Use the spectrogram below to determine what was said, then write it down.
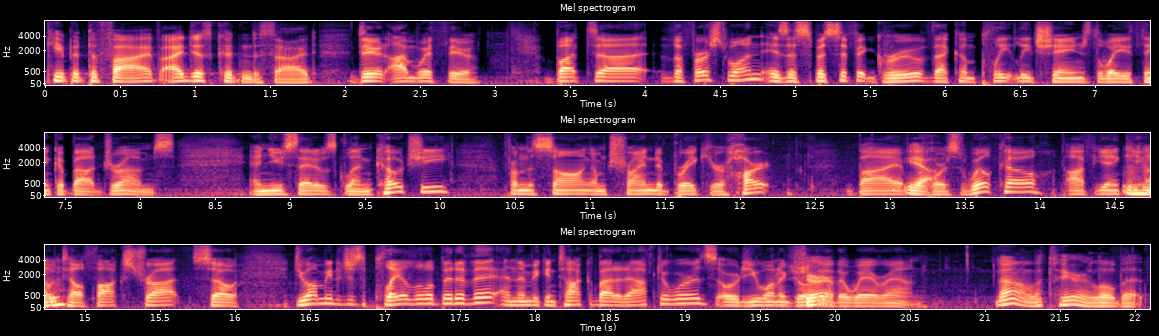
keep it to five. I just couldn't decide. dude. I'm with you. But uh, the first one is a specific groove that completely changed the way you think about drums, and you said it was Glenn Kotche from the song "I'm Trying to Break Your Heart." By of Yeah. course Wilco off Yankee Mhm. Hotel Foxtrot. So, do you want me to just play a little bit of it and then we can talk about it afterwards, or do you want to go Sure. the other way around? No, let's hear a little bit.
